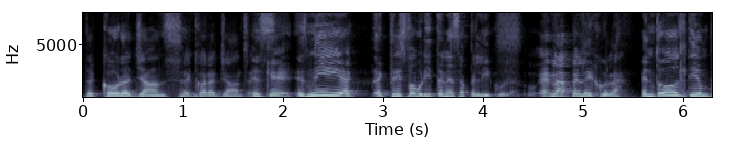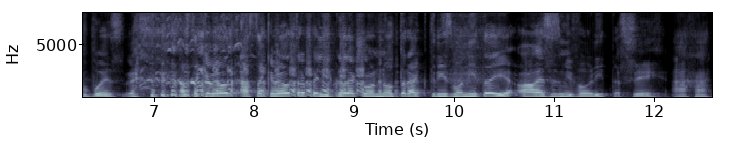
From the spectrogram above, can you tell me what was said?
Dakota Johnson. Dakota Johnson. Es, que es mi act- actriz favorita en esa película. en la película. En todo el tiempo, pues. Hasta que veo, hasta que veo otra película con otra actriz bonita y, ah, esa es mi favorita. Sí, ajá.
